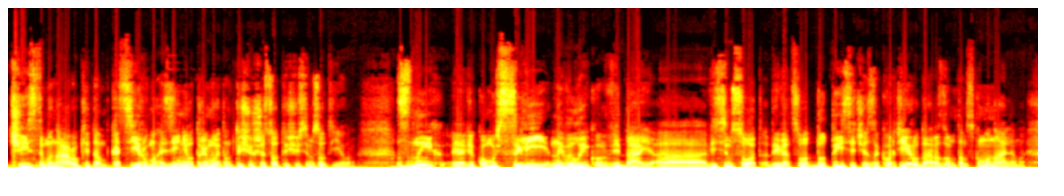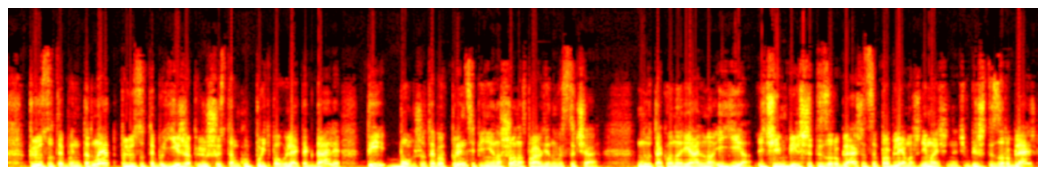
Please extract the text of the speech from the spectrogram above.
чистими на руки, там касір в магазині отримує там 1600-1700 євро. З них е, в якомусь селі невеликому віддай а, 800-900 до 1000 за квартиру, да, разом там з комунальними. Плюс у тебе інтернет, плюс у тебе їжа, плюс щось там купить, погуляти і так далі. Ти бомж, у тебе в принципі ні на що насправді не вистачає. Ну так воно реально і є. І чим більше ти заробляєш, це проблема ж Німеччини. Чим більше ти заробляєш,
